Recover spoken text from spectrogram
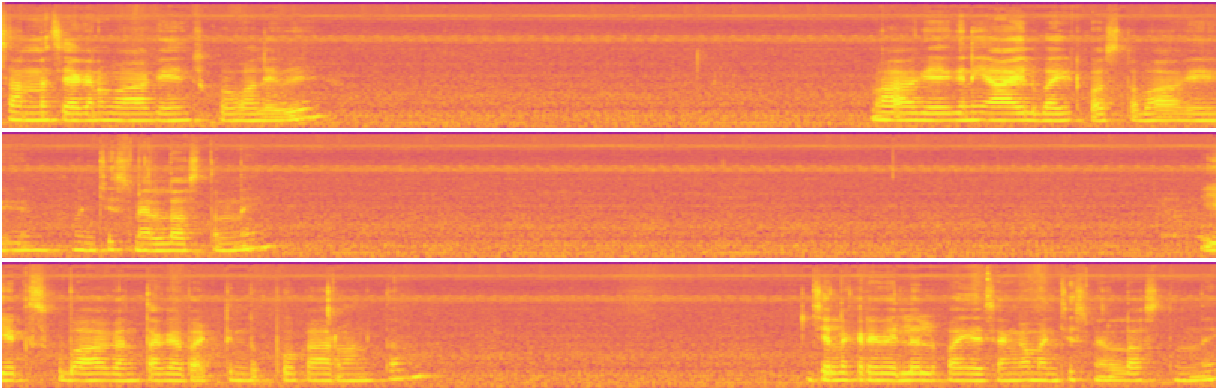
సన్న సెగన బాగా వేయించుకోవాలి ఇవి. బాగా వేగని ఆయిల్ బయటకు వస్తే బాగా మంచి స్మెల్ వస్తున్నాయి. ఈ ఎగ్స్కి బాగా అంతగా పట్టింది ఉప్పు కారం అంతా. జీలకర్ర వెల్లుల్లిపాయ వేసాక మంచి స్మెల్ వస్తుంది.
